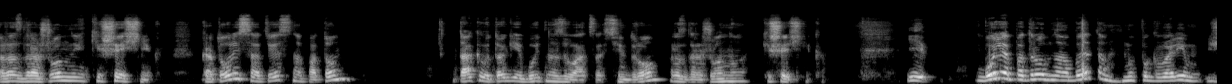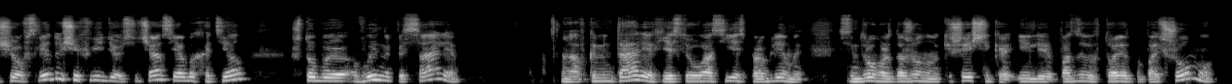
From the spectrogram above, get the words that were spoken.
раздраженный кишечник, который, соответственно, потом так в итоге и будет называться синдром раздраженного кишечника. И более подробно об этом мы поговорим еще в следующих видео. Сейчас я бы хотел, чтобы вы написали в комментариях, если у вас есть проблемы с синдромом раздраженного кишечника или позывы в туалет по-большому,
